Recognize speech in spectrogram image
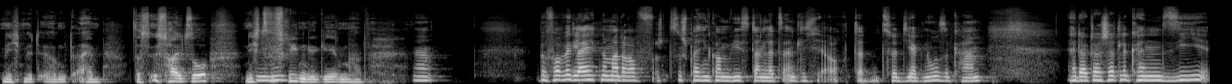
mich mit irgendeinem, das ist halt so, nicht mhm. zufrieden gegeben habe. Ja. Bevor wir gleich nochmal darauf zu sprechen kommen, wie es dann letztendlich auch zur Diagnose kam, Herr Dr. Schöttle, können Sie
